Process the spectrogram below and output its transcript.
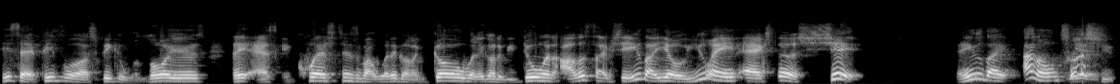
he said people are speaking with lawyers, they asking questions about where they're gonna go, what they're gonna be doing, all this type of shit. He's like, yo, you ain't asked us shit. And he was like, I don't trust yeah. you.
